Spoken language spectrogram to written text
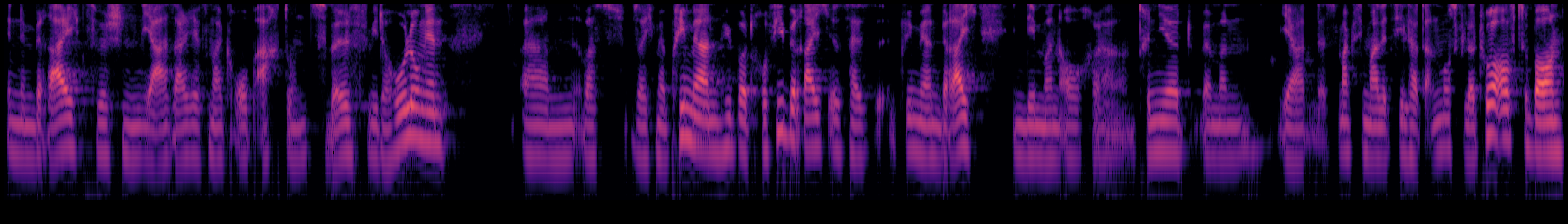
in dem Bereich zwischen, ja, sage ich jetzt mal grob 8 und 12 Wiederholungen, ähm, was, sage ich mal, primär ein Hypertrophiebereich ist, heißt primär ein Bereich, in dem man auch äh, trainiert, wenn man ja das maximale Ziel hat, an Muskulatur aufzubauen.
